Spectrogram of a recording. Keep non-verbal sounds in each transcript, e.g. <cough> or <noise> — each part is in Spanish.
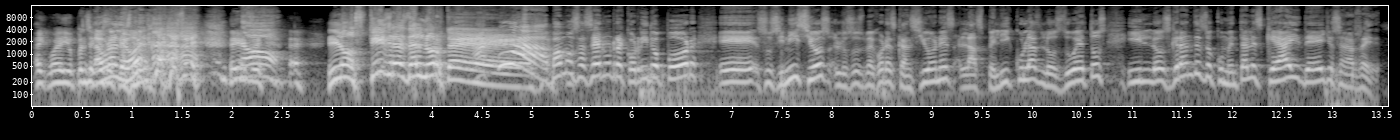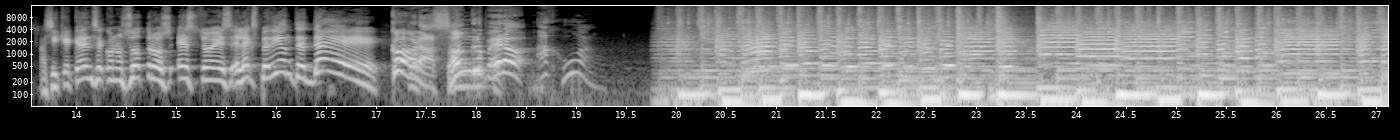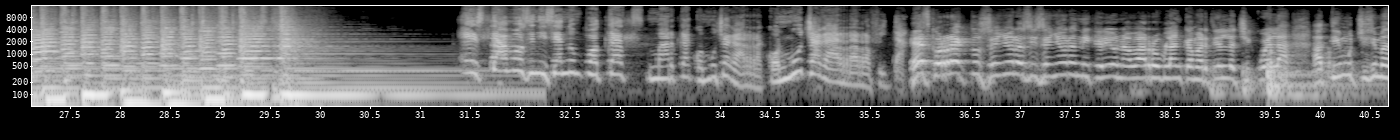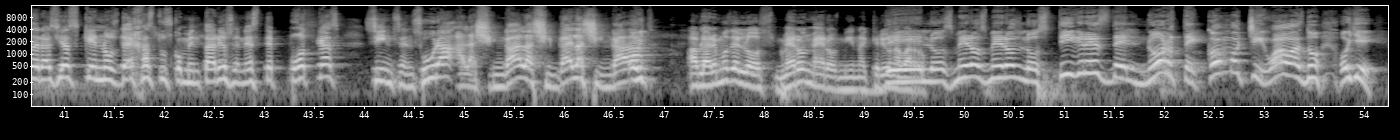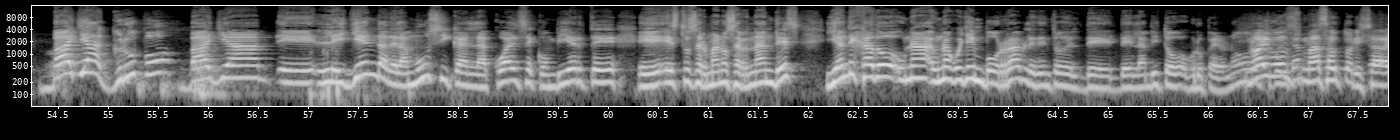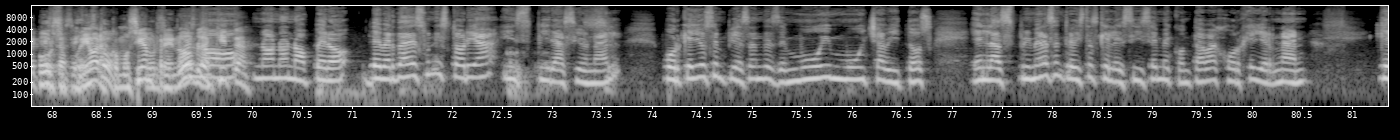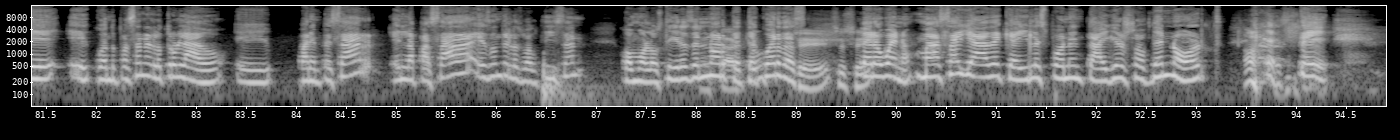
Ay, güey, yo pensé ¿Laura que León? <laughs> no. Los Tigres del Norte. ¡Ajúa! Vamos a hacer un recorrido por eh, sus inicios, los- sus mejores canciones, las películas, los duetos y los grandes documentales que hay de ellos en las redes. Así que quédense con nosotros. Esto es el expediente de Corazón Grupero. ¡Ajúa! Estamos iniciando un podcast marca con mucha garra, con mucha garra, Rafita. Es correcto, señoras y señores, mi querido Navarro, Blanca Martínez La Chicuela. A ti muchísimas gracias que nos dejas tus comentarios en este podcast sin censura, a la chingada, a la chingada, a la chingada. Hoy hablaremos de los meros meros, mi querido De Navarro. los meros meros, los Tigres del Norte, como Chihuahuas, no. Oye, vaya grupo, vaya eh, leyenda de la música en la cual se convierte eh, estos hermanos Hernández y han dejado una, una huella imborrable dentro del, de- del ámbito grupero, ¿no? No hay voz más autorizada que Por esta supuesto, señora, como siempre, ¿no. Blanquita? No, no, no, pero de verdad es una historia inspiracional porque ellos empiezan desde muy, muy chavitos. En las primeras entrevistas que les hice me contaba Jorge y Hernán que eh, cuando pasan al otro lado, eh, para empezar, en la pasada es donde los bautizan como los Tigres del Norte, ¿te acuerdas? Sí, sí, sí. Pero bueno, más allá de que ahí les ponen Tigers of the North, este,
